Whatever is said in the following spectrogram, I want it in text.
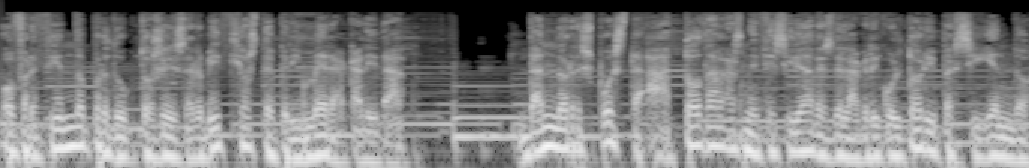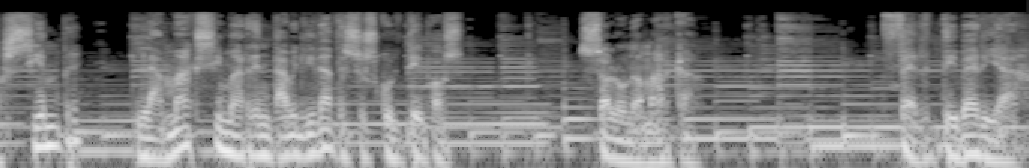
ofreciendo productos y servicios de primera calidad, dando respuesta a todas las necesidades del agricultor y persiguiendo siempre la máxima rentabilidad de sus cultivos. Solo una marca. Fertiberia.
